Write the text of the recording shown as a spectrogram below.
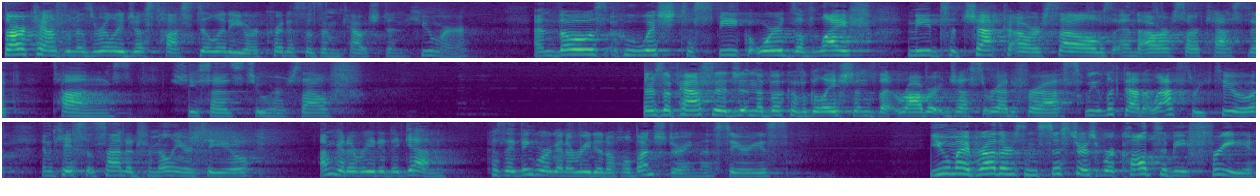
Sarcasm is really just hostility or criticism couched in humor. And those who wish to speak words of life need to check ourselves and our sarcastic tongues, she says to herself. There's a passage in the book of Galatians that Robert just read for us. We looked at it last week too, in case it sounded familiar to you. I'm going to read it again, because I think we're going to read it a whole bunch during this series. You, my brothers and sisters, were called to be free,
